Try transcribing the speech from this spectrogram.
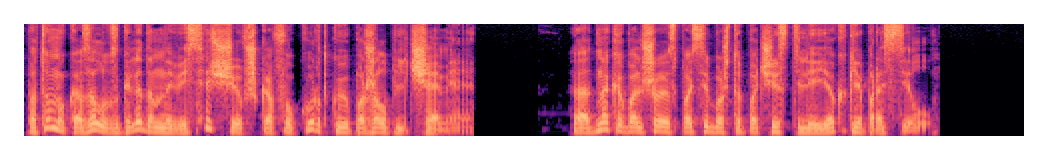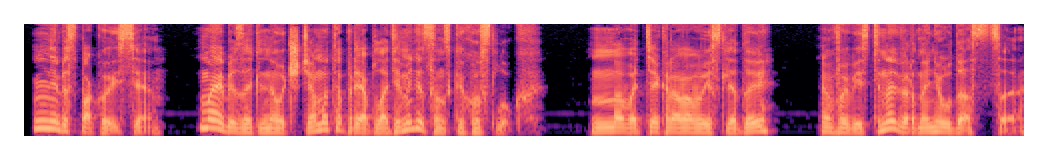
потом указал взглядом на висящую в шкафу куртку и пожал плечами. Однако большое спасибо, что почистили её, как я просил. Не беспокойся. Мы обязательно учтем это при оплате медицинских услуг. Но вот те кровавые следы вывести, наверное, не удастся.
